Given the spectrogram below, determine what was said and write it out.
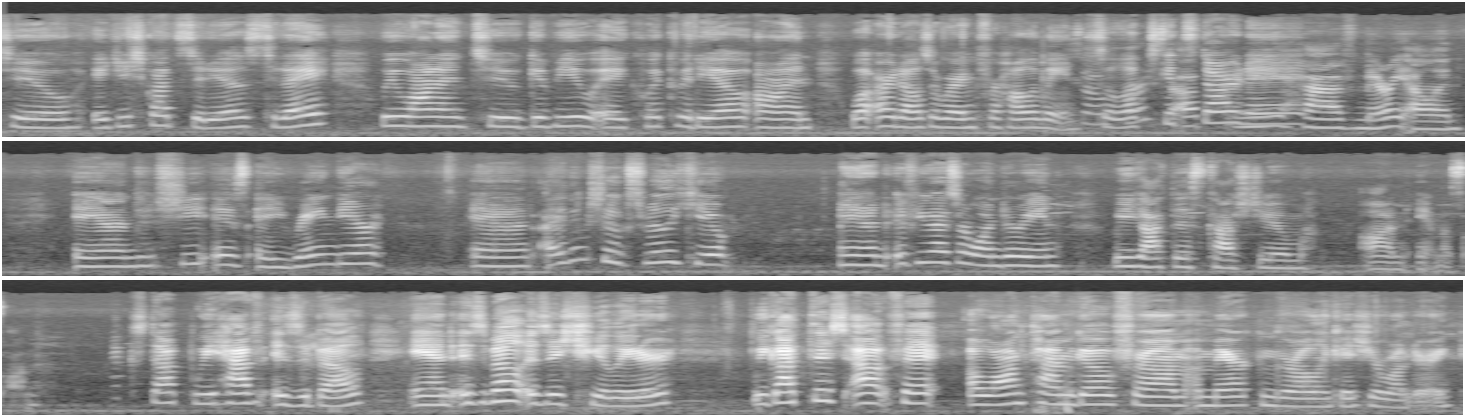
to AG Squad Studios. Today we wanted to give you a quick video on what our dolls are wearing for Halloween. So, let's get started. We have Maryellen, and she is a reindeer, and I think she looks really cute. And if you guys are wondering, we got this costume on Amazon. Next up we have Isabel, and Isabel is a cheerleader. We got this outfit a long time ago from American Girl, in case you're wondering.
